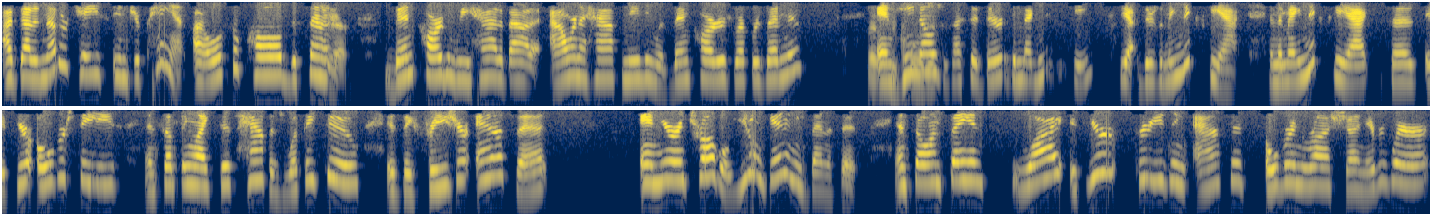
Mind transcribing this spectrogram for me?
I've got another case in Japan. I also called the senator, Ben Cardin. We had about an hour and a half meeting with Ben Cardin's representative. That's and he knows, as I said, there's the Magnitsky. Yeah, there's a Magnitsky Act. And the Magnitsky Act says if you're overseas and something like this happens, what they do is they freeze your assets and you're in trouble. You don't get any benefits. And so I'm saying, why, if you're freezing assets over in Russia and everywhere,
